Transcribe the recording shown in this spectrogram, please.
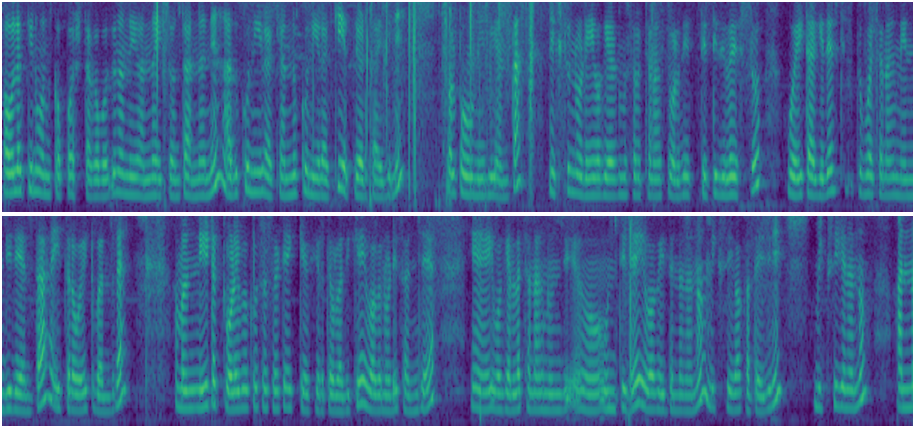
ಅವಲಕ್ಕಿನೂ ಒಂದು ಕಪ್ಪಷ್ಟು ತಗೋಬೋದು. ನಾನು ಅನ್ನ ಇತ್ತು ಅಂತ ಅನ್ನನೇ ಅದಕ್ಕೂ ನೀರು ಹಾಕಿ, ಅನ್ನಕ್ಕೂ ನೀರು ಹಾಕಿ ಎತ್ತಿ ಇದ್ದೀನಿ. ಸ್ವಲ್ಪ ಉಣಿಲಿ ಅಂತ. ನೆಕ್ಸ್ಟು ನೋಡಿ ಇವಾಗ ಎರಡು ಮೂರು ಸಲ ಚೆನ್ನಾಗಿ ತೊಳೆದು ಎತ್ತಿಟ್ಟಿದ್ದಿಲ್ಲ ಎಷ್ಟು ವೈಟ್ ಆಗಿದೆ. ತುಂಬ ಚೆನ್ನಾಗಿ ನೆಂದಿದೆ ಅಂತ ಈ ಥರ ವೈಟ್ ಬಂದರೆ ಆಮೇಲೆ ನೀಟಾಗಿ ತೊಳಿಬೇಕು ಸೊಸೈಟಿ ಅಕ್ಕಿ ಹಾಕಿರ್ತೇವಲ್ಲ ಅದಕ್ಕೆ. ಇವಾಗ ನೋಡಿ ಸಂಜೆ. ಇವಾಗೆಲ್ಲ ಚೆನ್ನಾಗಿ ನುಂದಿ ಉಂತಿದೆ. ಇವಾಗ ಇದನ್ನು ನಾನು ಮಿಕ್ಸಿಗೆ ಹಾಕತ್ತಾ ಇದ್ದೀನಿ. ಮಿಕ್ಸಿಗೆ ನಾನು ಅನ್ನ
